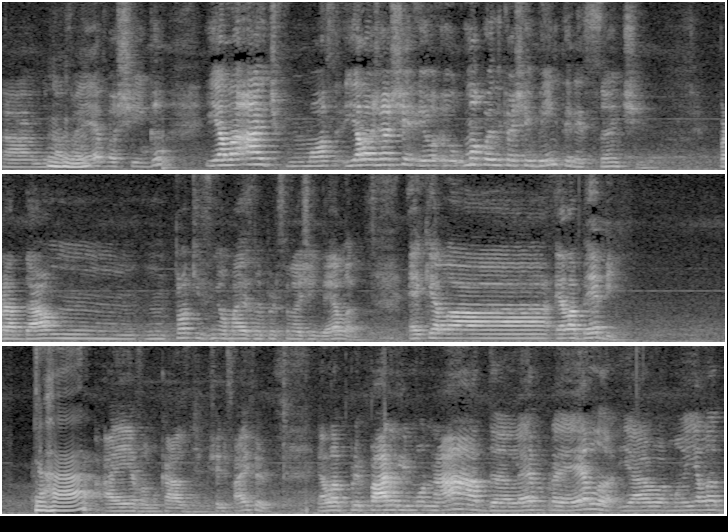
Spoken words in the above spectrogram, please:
a, no caso a Eva, chega e ela, ai, tipo, mostra. E ela já chega. Uma coisa que eu achei bem interessante para dar um toquezinho a mais na personagem dela é que ela ela bebe. Aham. A Eva, no caso, né? Michelle Pfeiffer. Ela prepara limonada, leva para ela e a mãe ela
